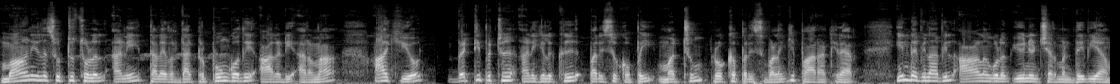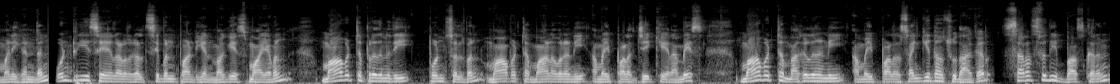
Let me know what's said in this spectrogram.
மாநில சுற்றுச்சூழல் அணி தலைவர் டாக்டர் பூங்கோதை ஆலடி அருணா ஆகியோர் வெற்றி பெற்ற அணிகளுக்கு பரிசு கோப்பை மற்றும் ரொக்கப் பரிசு வழங்கி பாராட்டினார். இந்த விழாவில் ஆலங்குளம் யூனியன் சேர்மன் திவ்யா மணிகண்டன் ஒன்றிய செயலாளர்கள் சிவன் பாண்டியன் மகேஷ் மாயவன் மாவட்ட பிரதிநிதி பொன்செல்வன் மாவட்ட மாணவரணி அமைப்பாளர் ஜே கே ரமேஷ் மாவட்ட மகளிரணி அமைப்பாளர் சங்கீதா சுதாகர் சரஸ்வதி பாஸ்கரன்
